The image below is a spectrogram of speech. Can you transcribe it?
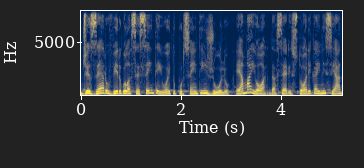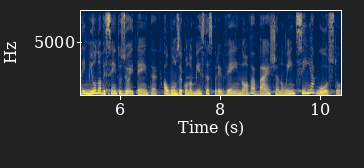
de 0,68% em julho. É a maior da série histórica iniciada em 1980. Alguns economistas preveem nova baixa no índice em agosto,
